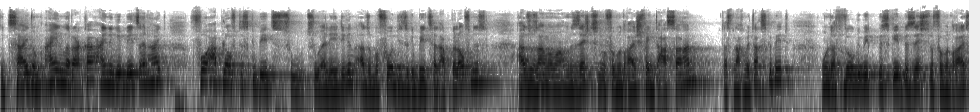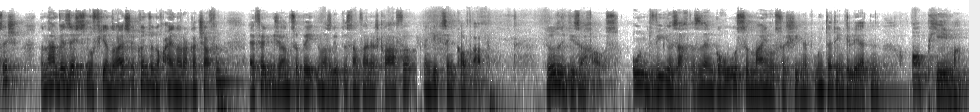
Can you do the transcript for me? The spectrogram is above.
die Zeit, um einen Raka, eine Gebetseinheit vor Ablauf des Gebets zu, zu erledigen, also bevor diese Gebetszeit abgelaufen ist. Also sagen wir mal um 16.35 Uhr fängt Asa an, das Nachmittagsgebet, und das So-Gebet bis, geht bis 16.35 Uhr. Dann haben wir 16.34 Uhr, er könnte noch einen Rakat schaffen, er fängt nicht an zu beten, was gibt es dann für eine Strafe? Dann gibt es den Kopf ab. So sieht die Sache aus. Und wie gesagt, es ist eine große Meinungsverschiedenheit unter den Gelehrten, ob jemand,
